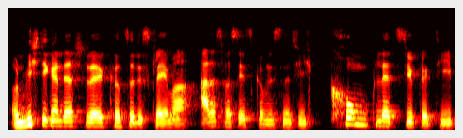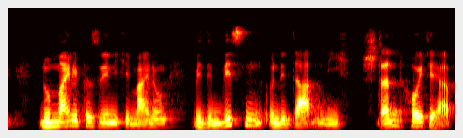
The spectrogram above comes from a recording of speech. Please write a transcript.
Und wichtig an der Stelle, kurzer Disclaimer, alles was jetzt kommt, ist natürlich komplett subjektiv, nur meine persönliche Meinung mit dem Wissen und den Daten, die ich Stand heute habe.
